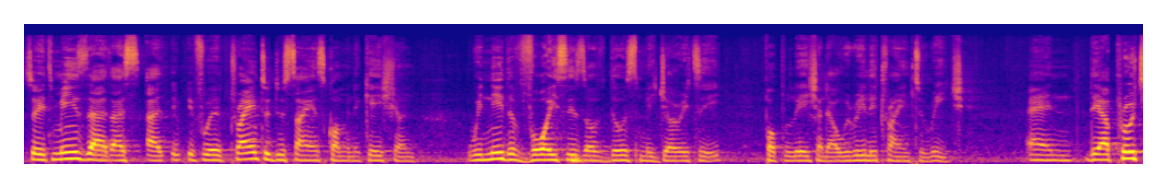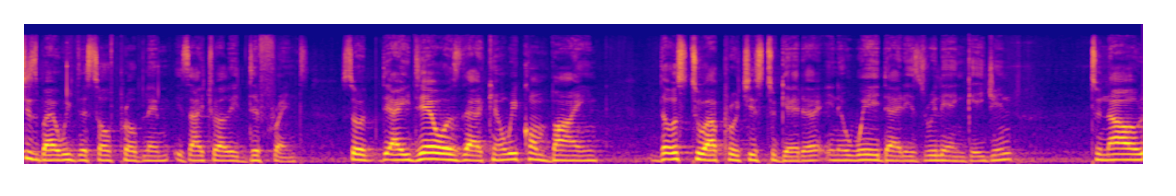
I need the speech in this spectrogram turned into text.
So it means that as, as, if we're trying to do science communication, we need the voices of those majority population that we're really trying to reach. And the approaches by which they solve problem is actually different. So the idea was that can we combine those two approaches together in a way that is really engaging to now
